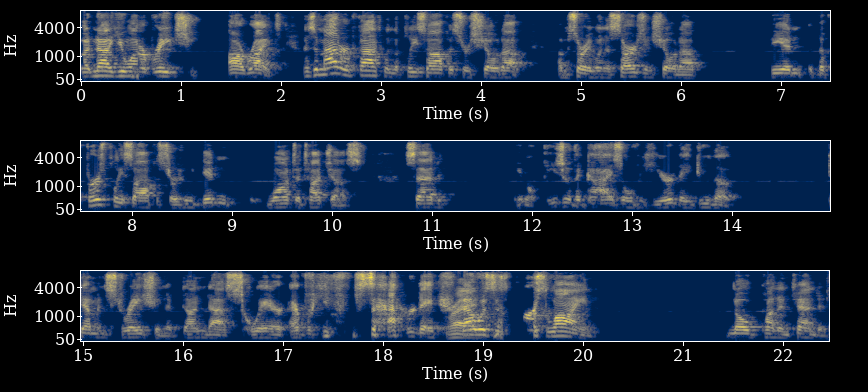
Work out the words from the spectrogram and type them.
But now you want to breach our rights. As a matter of fact, when the police officers showed up, I'm sorry, when the sergeant showed up, the the first police officer who didn't want to touch us said, you know, these are the guys over here. They do the demonstration at Dundas Square every Saturday. Right. That was his first line. No pun intended.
